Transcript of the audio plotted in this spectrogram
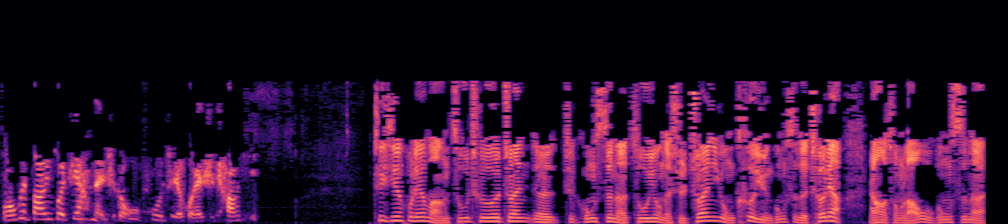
我们会遭遇过这样的这种复制或者是抄袭。这些互联网租车专呃这个公司呢，租用的是专用客运公司的车辆，然后从劳务公司呢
